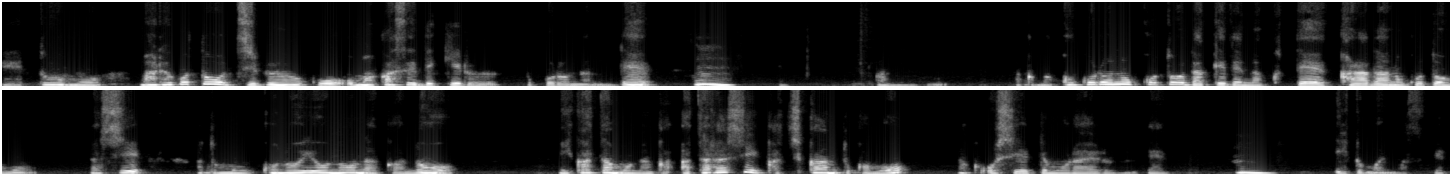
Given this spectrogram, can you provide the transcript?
えっ、ー、と、もう、丸ごと自分をこう、お任せできるところなので、うん。あの、なんかまあ、心のことだけでなくて、体のこともだし、あともう、この世の中の見方もなんか新しい価値観とかもなんか教えてもらえるので、うん、いいと思いますね。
